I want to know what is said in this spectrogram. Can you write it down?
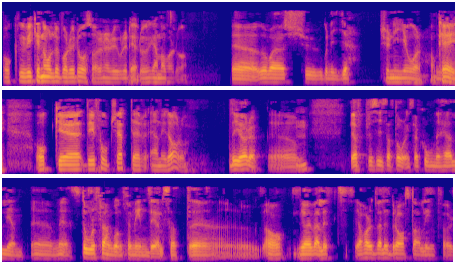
Och vilken ålder var du då sa du, när du gjorde det? Då, hur gammal var du då? Eh, då var jag 29. 29 år, okej. Okay. Mm. Och eh, det fortsätter än idag då? Det gör det. Eh, mm. Vi har precis haft ordningsaktion i helgen eh, med stor framgång för min del. Så att, eh, ja, jag är väldigt, jag har ett väldigt bra stall inför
